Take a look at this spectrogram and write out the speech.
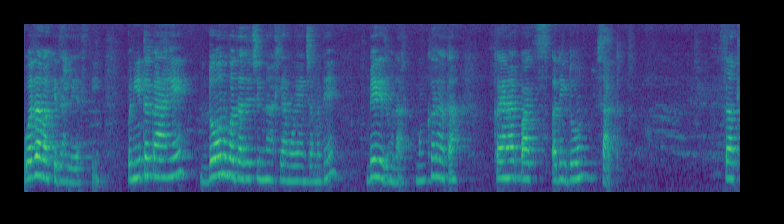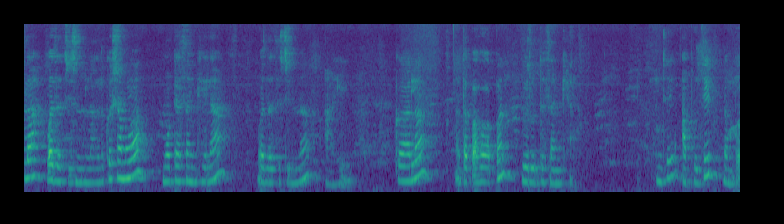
वजाबाकी झाली असती. पण इथं काय आहे? दोन वजाचे चिन्ह असल्यामुळे यांच्यामध्ये बेरीज होणार. मग खरं आता काय येणार पाच अधिक दोन सात. सातला वजाचे चिन्ह लागलं. कशामुळं? मोठ्या संख्येला वजाचं चिन्ह आहे. कळालं? आता पाहू आपण विरुद्ध संख्या. म्हणजे अपोजिट नंबर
